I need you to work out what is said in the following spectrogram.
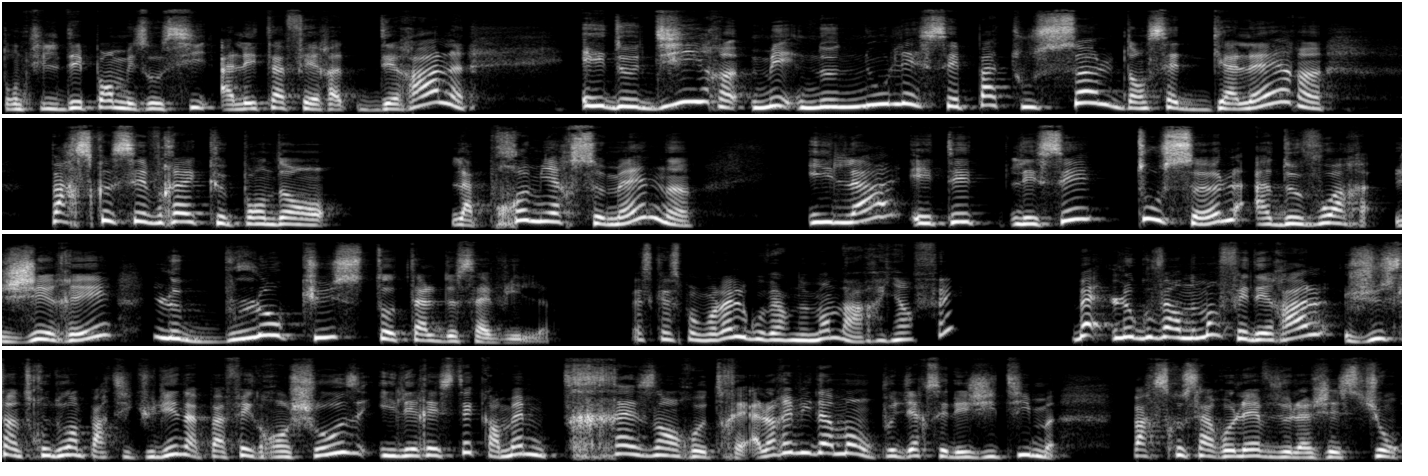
dont il dépend, mais aussi à l'État fédéral, et de dire mais ne nous laissez pas tout seuls dans cette galère parce que c'est vrai que pendant la première semaine, il a été laissé tout seul à devoir gérer le blocus total de sa ville. Parce qu'à ce moment-là, le gouvernement n'a rien fait? Ben, le gouvernement fédéral, Justin Trudeau en particulier, n'a pas fait grand-chose. Il est resté quand même très en retrait. Alors évidemment, on peut dire que c'est légitime parce que ça relève de la gestion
